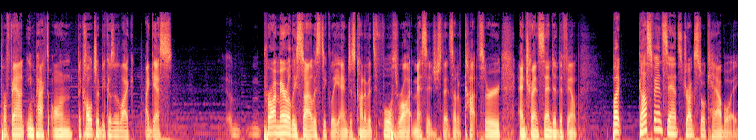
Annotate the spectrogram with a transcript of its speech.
profound impact on the culture because of, like, I guess, primarily stylistically and just kind of its forthright message that sort of cut through and transcended the film. But Gus Van Sant's Drugstore Cowboy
